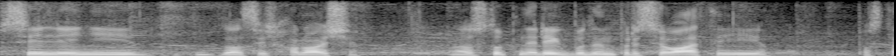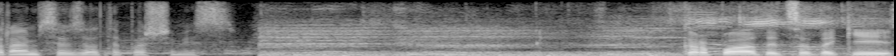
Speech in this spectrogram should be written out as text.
всі лінії досить хороші. На наступний рік будемо працювати і постараємося взяти перше місце. Карпати це такий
